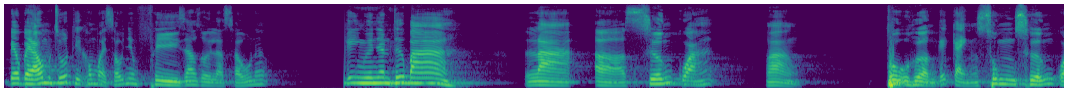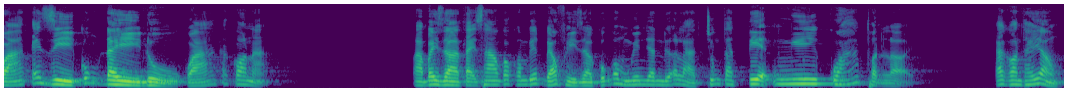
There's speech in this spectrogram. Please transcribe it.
Béo béo một chút thì không phải xấu nhưng phì ra rồi là xấu nữa. Cái nguyên nhân thứ ba là ở sướng quá. À, thụ hưởng cái cảnh sung sướng quá cái gì cũng đầy đủ quá các con ạ. À. và bây giờ tại sao các con biết béo phì giờ cũng có một nguyên nhân nữa là chúng ta tiện nghi quá thuận lợi. Các con thấy không?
